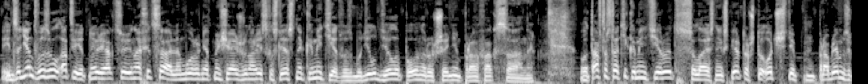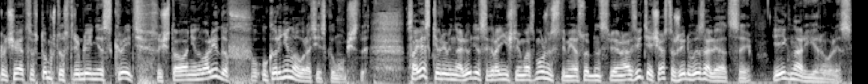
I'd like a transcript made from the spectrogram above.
Инцидент вызвал ответную реакцию и на официальном уровне, отмечает журналистско-следственный комитет, возбудил дело по нарушениям прав Оксаны. Вот автор статьи комментирует, ссылаясь на экспертов, что отчасти проблема заключается в том, что стремление скрыть существование инвалидов укоренено в российском обществе. В советские времена люди с ограниченными возможностями и особенностями развития часто жили в изоляции и игнорировались.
